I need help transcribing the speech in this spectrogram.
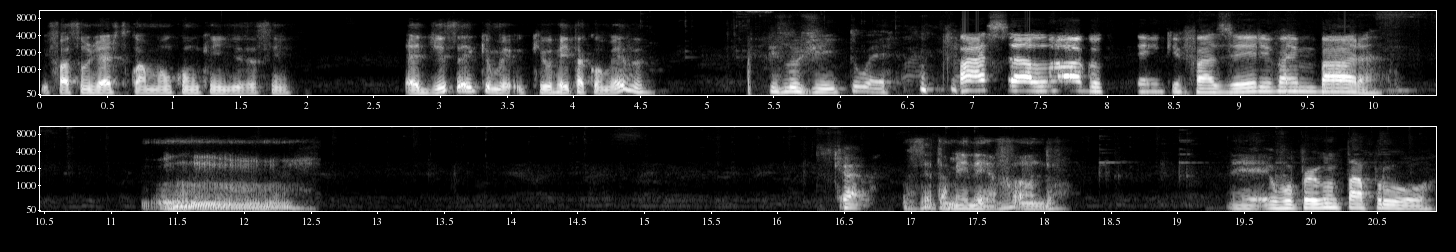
E faço um gesto com a mão, como quem diz assim. É disso aí que o, que o rei tá com medo? Pelo jeito é. Faça logo o que tem que fazer e vai embora. Hum, Cara, você tá me enervando. é, eu vou perguntar pro.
